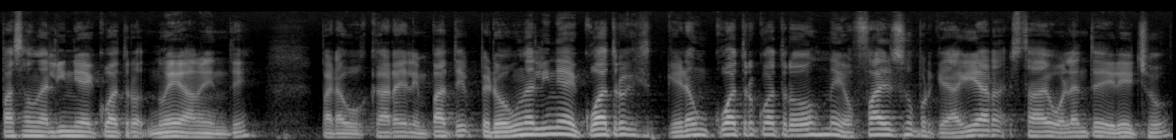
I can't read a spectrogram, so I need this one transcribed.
pasa una línea de cuatro nuevamente para buscar el empate, pero una línea de cuatro que era un 4-4-2 medio falso porque Aguiar estaba de volante derecho,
